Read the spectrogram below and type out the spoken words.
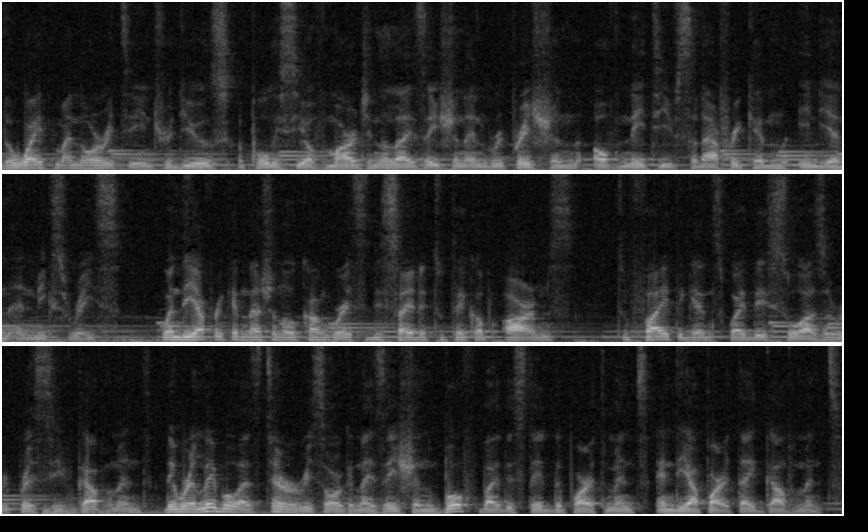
the white minority introduced a policy of marginalization and repression of native South African, Indian, and mixed race. When the African National Congress decided to take up arms to fight against what they saw as a repressive government, they were labeled as terrorist organization both by the State Department and the apartheid government.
